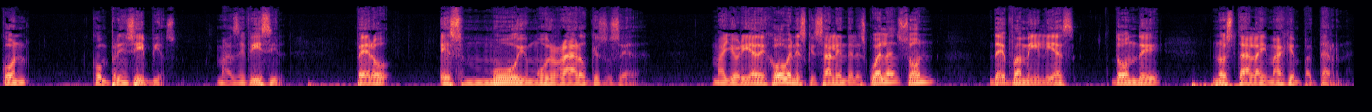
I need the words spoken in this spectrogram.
con, con principios. Más difícil. Pero es muy, muy raro que suceda mayoría de jóvenes que salen de la escuela son de familias donde no está la imagen paterna.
